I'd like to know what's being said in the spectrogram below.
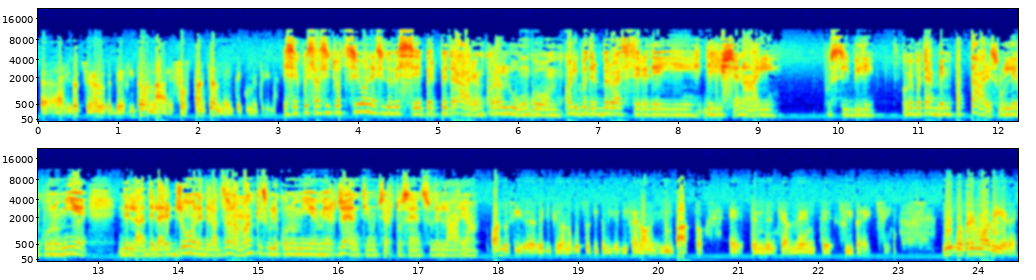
eh, la situazione dovrebbe ritornare sostanzialmente come prima. E se questa situazione si dovesse perpetrare ancora a lungo, quali potrebbero essere dei, degli scenari possibili? Come potrebbe impattare sulle economie della, della, regione, della zona, ma anche sulle economie emergenti in un certo senso dell'area. Quando si eh, verificano questo tipo di, di fenomeni l'impatto è tendenzialmente sui prezzi. Noi potremmo avere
